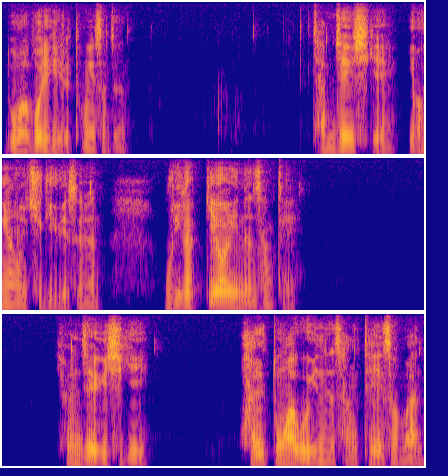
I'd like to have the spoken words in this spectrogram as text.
놓아버리기를 통해서든 잠재의식에 영향을 주기 위해서는 우리가 깨어있는 상태, 현재 의식이 활동하고 있는 상태에서만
